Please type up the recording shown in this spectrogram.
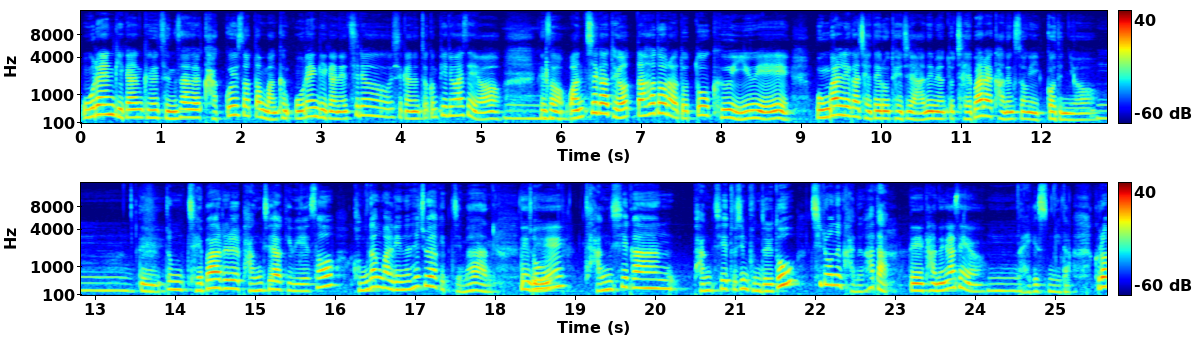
오랜 기간 그 증상을 갖고 있었던 만큼 오랜 기간의 치료 시간은 조금 필요하세요. 음. 그래서 완치가 되었다 하더라도 또 그 이후에 몸 관리가 제대로 되지 않으면 또 재발할 가능성이 있거든요. 음, 네. 좀 재발을 방지하기 위해서 건강 관리는 해줘야겠지만 좀 네네. 장시간 방치해 두신 분들도 치료는 가능하다. 네, 가능하세요. 음, 알겠습니다. 그럼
